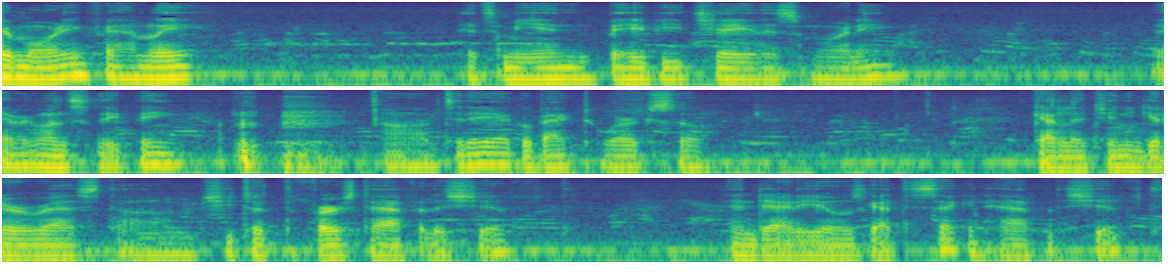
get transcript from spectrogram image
Good morning, family. It's me and baby Jay this morning. Everyone's sleeping. uh, today I go back to work, so gotta let Jenny get her rest. Um, she took the first half of the shift, and Daddy O's got the second half of the shift.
